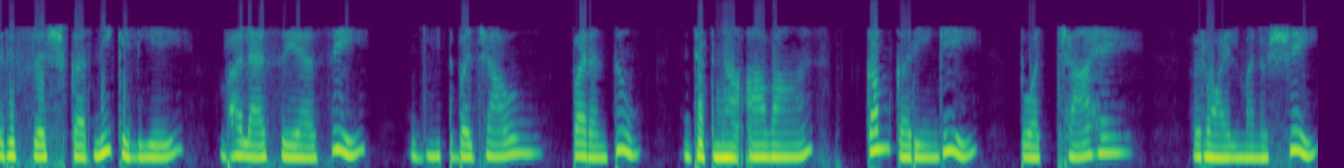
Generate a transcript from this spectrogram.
रिफ्रेश करने के लिए भला से ऐसे गीत बजाओ। परंतु जितना आवाज़ कम करेंगे तो अच्छा है। रॉयल मनुष्य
